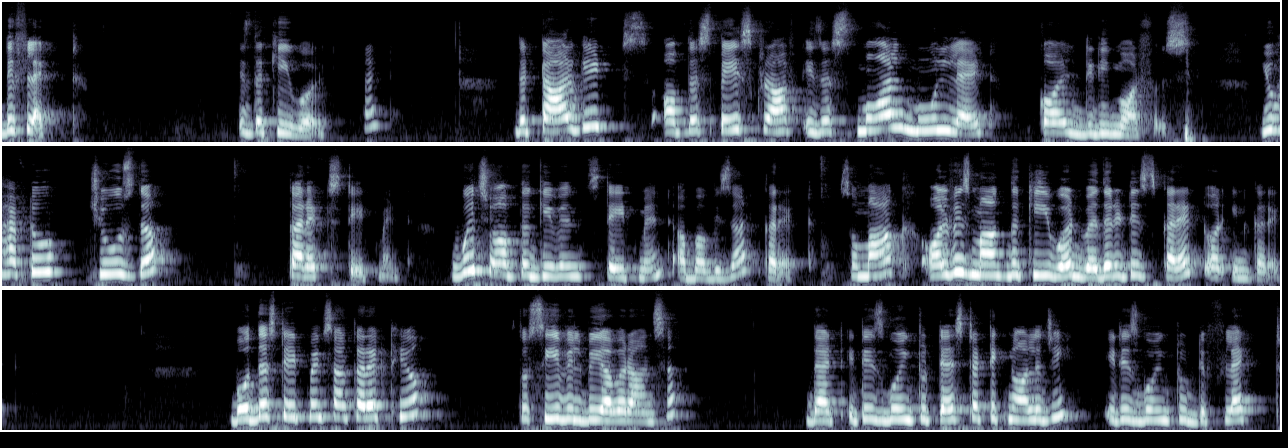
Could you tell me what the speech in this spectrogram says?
Deflect is the keyword. Right? The targets of the spacecraft is a small moonlet called Didymorphos. You have to choose the correct statement. Which of the given statement above is are correct? So mark, always mark the keyword whether it is correct or incorrect. Both the statements are correct here. So C will be our answer that it is going to test a technology, it is going to deflect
